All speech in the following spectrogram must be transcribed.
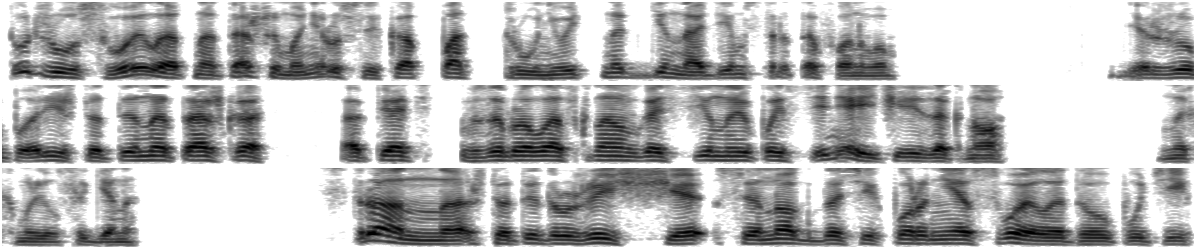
тут же усвоила от Наташи манеру слегка подтрунивать над Геннадием Стратофоновым. — Держу пари, что ты, Наташка, опять взобралась к нам в гостиную по стене и через окно, — нахмурился Гена. — Странно, что ты, дружище, сынок, до сих пор не освоил этого пути,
